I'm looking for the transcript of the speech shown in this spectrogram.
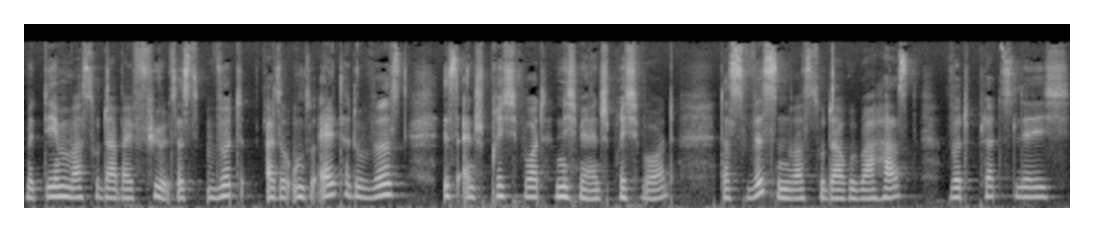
mit dem, was du dabei fühlst. Es wird, also umso älter du wirst, ist ein Sprichwort nicht mehr ein Sprichwort. Das Wissen, was du darüber hast, wird plötzlich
